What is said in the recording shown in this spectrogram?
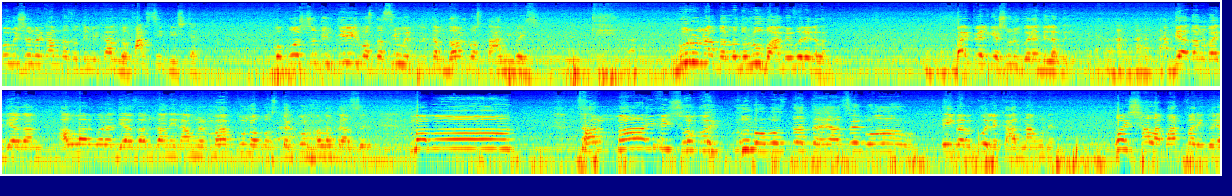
কমিশনের কান্দা তো তুমি কান্দো পরশু দিন তিরিশ বস্তা সিমেন্ট নিতাম দশ বস্তা আমি পাইছি। গুরু না ধরলো তো লুবো আমি বলে গেলাম। শুরু করে দিলাম বলে দিয়া দান ভাই দিয়া দান। আল্লাহর করে দিয়া দান জানি না আপনার মা কোন অবস্থায় কোন হালতে আছে। মামুদ! তার মা এই সময় কোন অবস্থাতে আছে গো? এইভাবে কইলে কার ওই শালা বাটপারি করে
